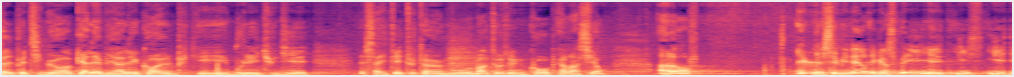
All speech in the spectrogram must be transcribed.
tel petit gars qui allait bien à l'école puis qui voulait étudier. Ça a été tout un mouvement, toute une coopération. Alors, le séminaire de Gaspé il, il,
